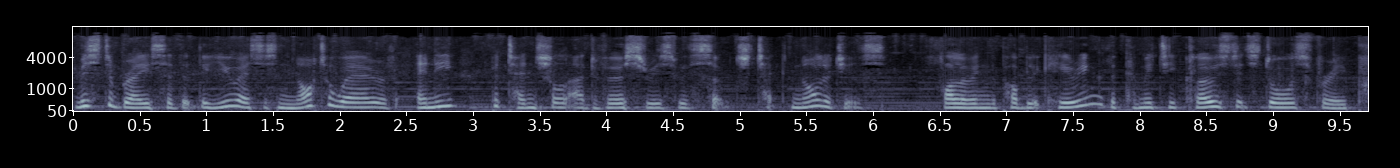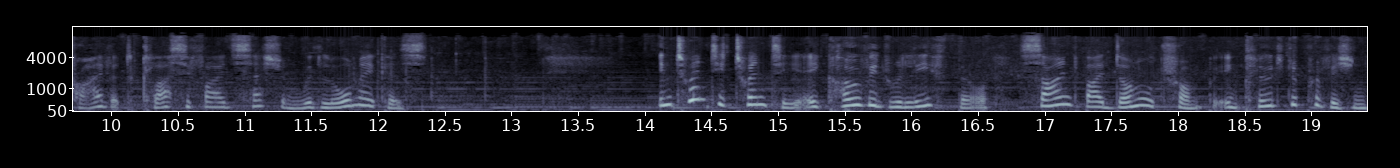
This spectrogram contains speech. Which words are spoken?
Mr. Bray said that the US is not aware of any potential adversaries with such technologies. Following the public hearing, the committee closed its doors for a private classified session with lawmakers. In 2020, a COVID relief bill signed by Donald Trump included a provision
